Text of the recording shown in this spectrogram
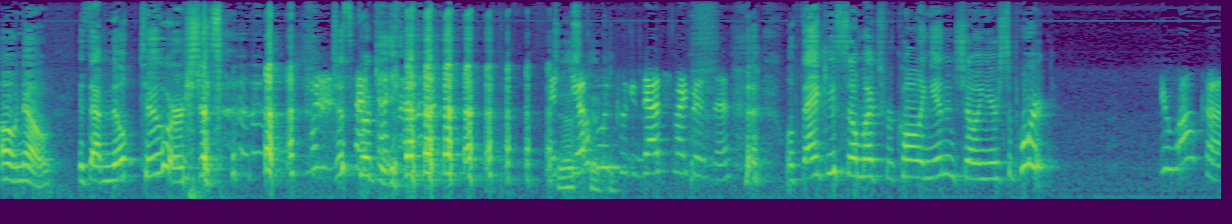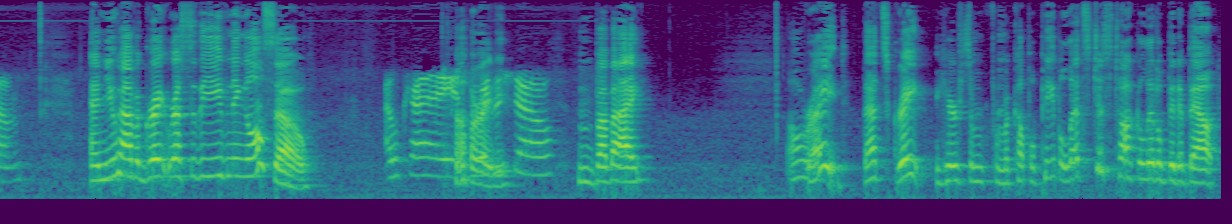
Oh, no. Is that milk too, or just, just cookie? It's Just yoga with cookies. That's my business. well, thank you so much for calling in and showing your support. You're welcome. And you have a great rest of the evening also. Okay. Enjoy Alrighty. the show. Bye bye. All right, that's great. Hear some from a couple people. Let's just talk a little bit about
